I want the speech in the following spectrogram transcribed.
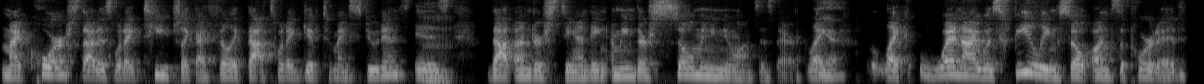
my course, that is what I teach. Like I feel like that's what I give to my students is Mm-hmm. that understanding. I mean, there's so many nuances there. Like yeah. like when I was feeling so unsupported,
